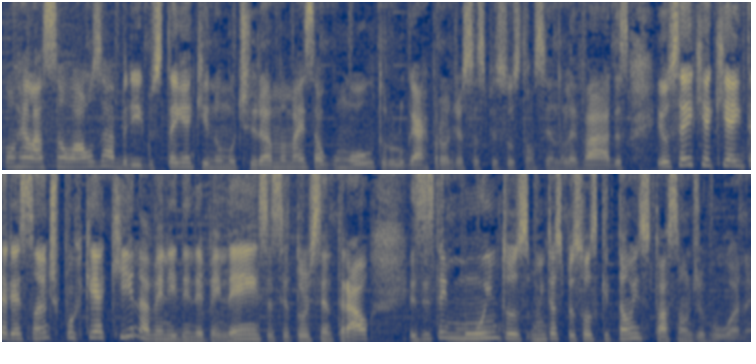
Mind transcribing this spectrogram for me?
Com relação aos abrigos, tem aqui no Mutirama mais algum outro lugar para onde essas pessoas estão sendo levadas? Eu sei que aqui é interessante porque aqui na Avenida Independência, setor central, existem muitos, muitas pessoas que estão em situação de rua, né?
